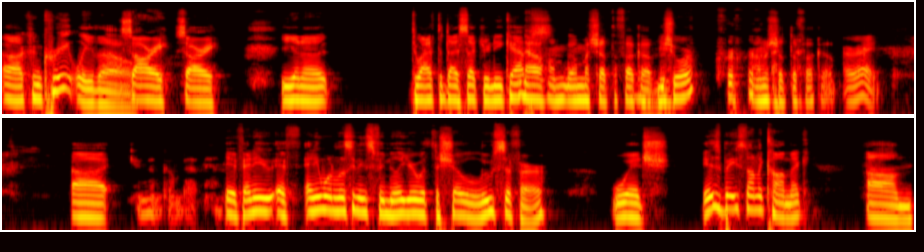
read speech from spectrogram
uh, concretely though, Sorry, sorry. you gonna do I have to dissect your kneecaps? No, I'm, I'm gonna shut the fuck up. you now. sure? I'm gonna shut the fuck up. All right. Uh, Kingdom Come Batman. if any if anyone listening is familiar with the show Lucifer, which is based on a comic, um,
